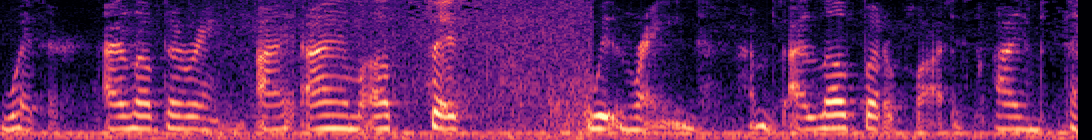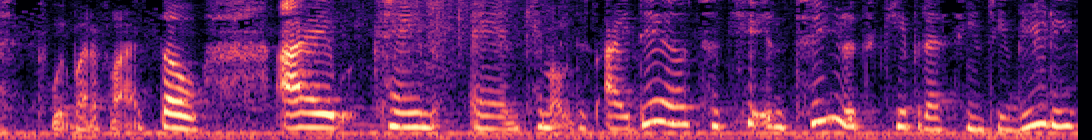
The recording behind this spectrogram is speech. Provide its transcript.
weather. I love the rain. I, I am obsessed with rain. I'm, i love butterflies. I am obsessed with butterflies. So I came and came up with this idea to continue to keep it as TNT Beauty,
